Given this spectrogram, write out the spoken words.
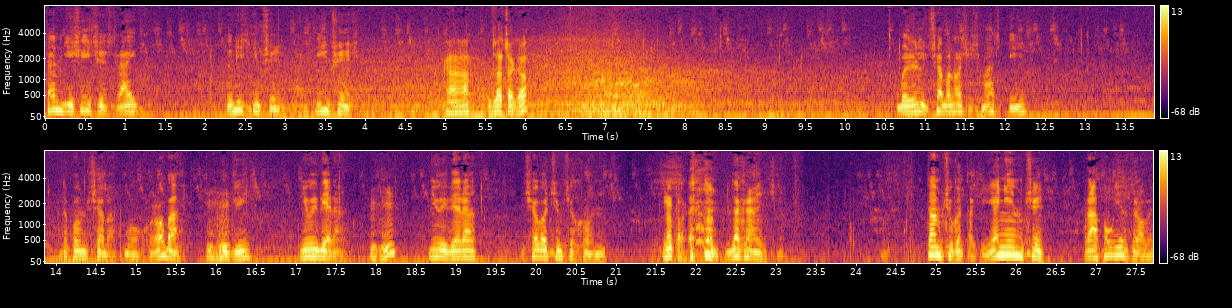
ten dzisiejszy strajk to nic nie przyniesie. Nie przyniesie. A dlaczego? Bo jeżeli trzeba nosić maski, to powiem trzeba, bo choroba ludzi nie wybiera. Mhm. Nie wybiera i trzeba czym się chronić. No tak. Zachranić się. Tam przykład taki. Ja nie wiem, czy Rafał jest zdrowy.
